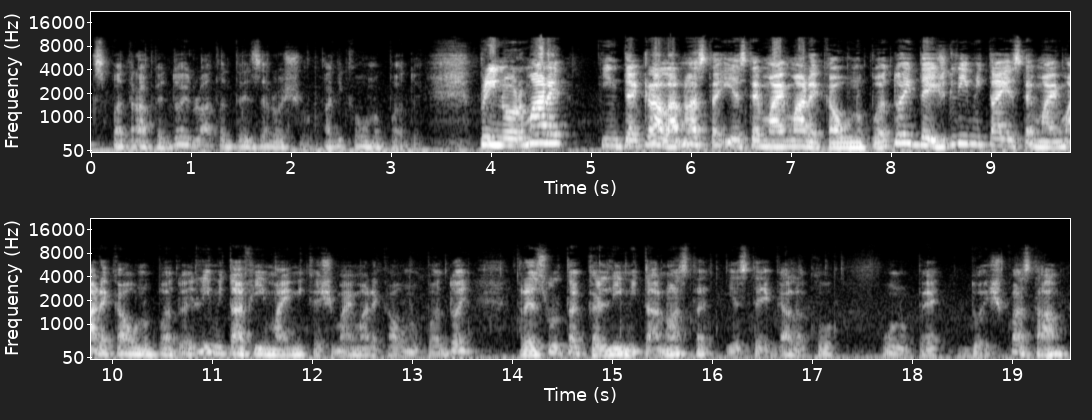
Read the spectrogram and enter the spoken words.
x pătrat pe 2 luat între 0 și 1, adică 1 pe 2. Prin urmare, integrala noastră este mai mare ca 1 pe 2, deci limita este mai mare ca 1 pe 2. Limita fiind mai mică și mai mare ca 1 pe 2, rezultă că limita noastră este egală cu 1 pe 2. Și cu asta am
